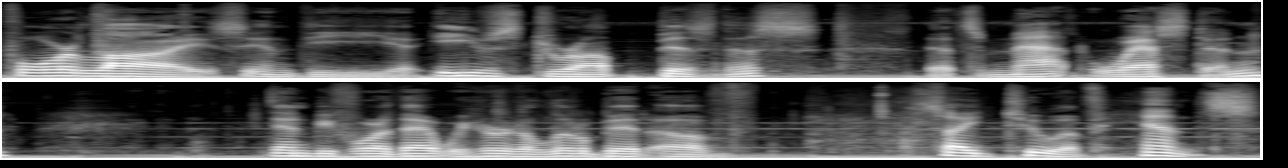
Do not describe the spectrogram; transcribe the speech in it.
Four Lies in the eavesdrop business. That's Matt Weston. Then before that, we heard a little bit of side two of Hence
